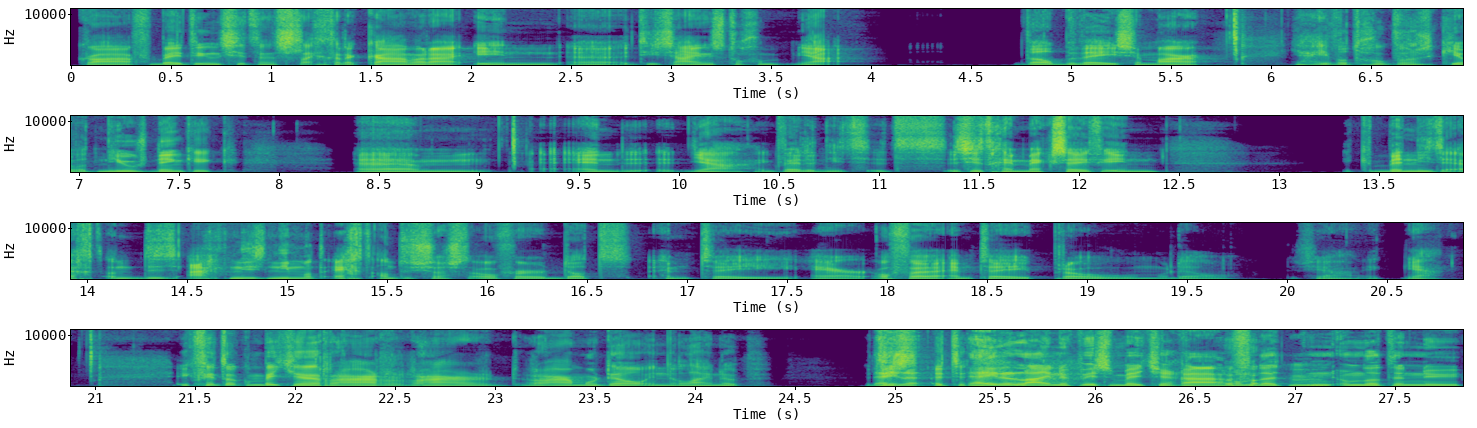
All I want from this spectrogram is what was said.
Qua verbetering Er zit een slechtere camera in. eh, het design is toch een, ja, wel bewezen. Maar ja, je wilt toch ook wel eens een keer wat nieuws, denk ik. Ehm, en eh, ja, ik weet het niet. Het, er zit geen MagSafe in. Ik ben niet echt... Is eigenlijk is niemand echt enthousiast over dat M2R of eh, M2 Pro model. Dus ja, ik, ja, ik vind het ook een beetje een raar, raar, raar model in de line-up. De hele, het, de hele line-up is een beetje raar, Of- omdat, Hm. omdat er nu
